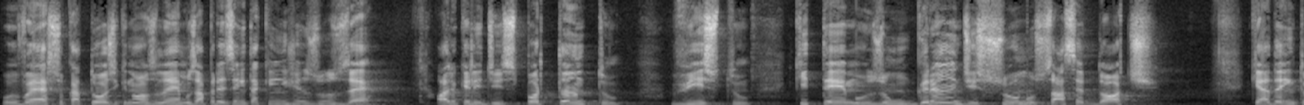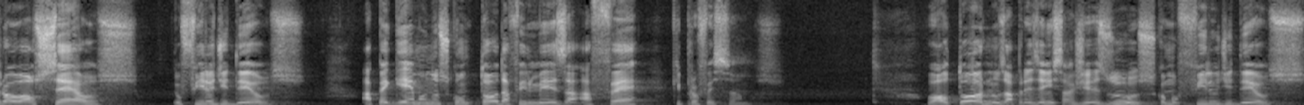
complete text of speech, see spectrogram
o verso 14 que nós lemos apresenta quem Jesus é. Olha o que ele diz: Portanto, visto que temos um grande sumo sacerdote que adentrou aos céus, o Filho de Deus, apeguemos-nos com toda a firmeza à fé que professamos. O autor nos apresenta Jesus como Filho de Deus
